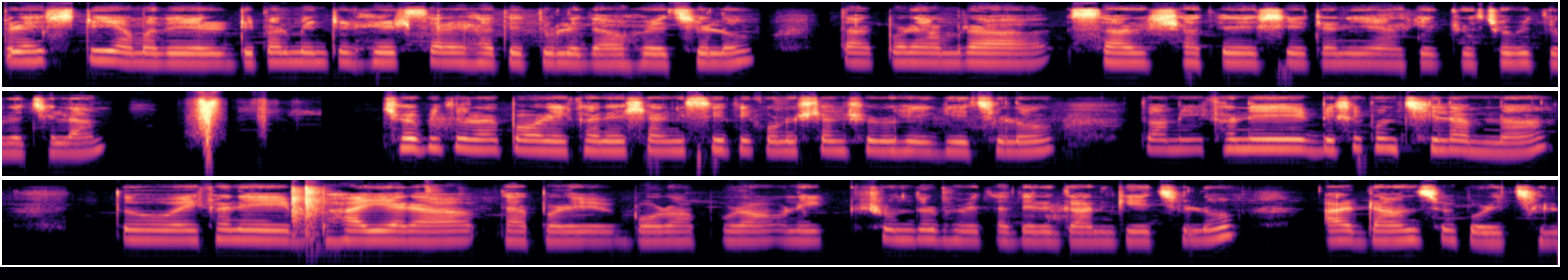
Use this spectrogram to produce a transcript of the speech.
প্রাইজটি আমাদের ডিপার্টমেন্টের হেড স্যারের হাতে তুলে দেওয়া হয়েছিল। তারপরে আমরা স্যারের সাথে সেটা নিয়ে আর কি একটু ছবি তুলেছিলাম। ছবি তোলার পর এখানে সাংস্কৃতিক অনুষ্ঠান শুরু হয়ে গিয়েছিল। তো আমি এখানে বেশিক্ষণ ছিলাম না। তো এখানে ভাইয়ারা, তারপরে বড় আপুরা অনেক সুন্দরভাবে তাদের গান গিয়েছিল আর ডান্সও করেছিল।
